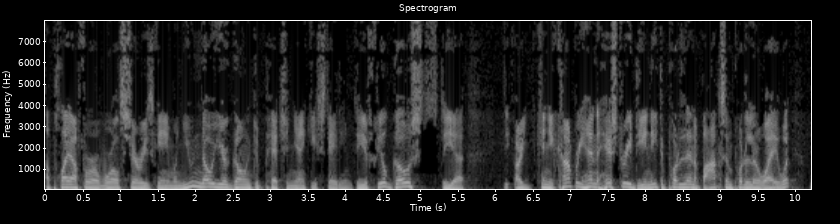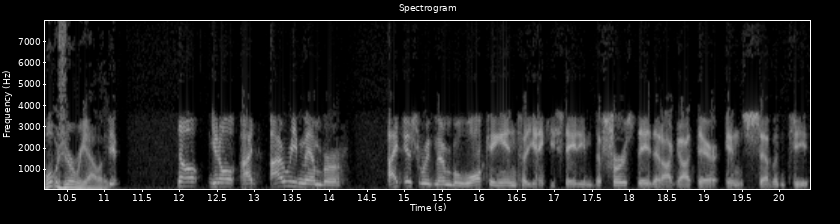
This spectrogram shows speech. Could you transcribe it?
a playoff or a World Series game when you know you're going to pitch in Yankee Stadium? Do you feel ghosts? Do you? Are, can you comprehend the history? Do you need to put it in a box and put it away? What What was your reality? No, you know, I I remember I just remember walking into Yankee Stadium the first day that I got there in 76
